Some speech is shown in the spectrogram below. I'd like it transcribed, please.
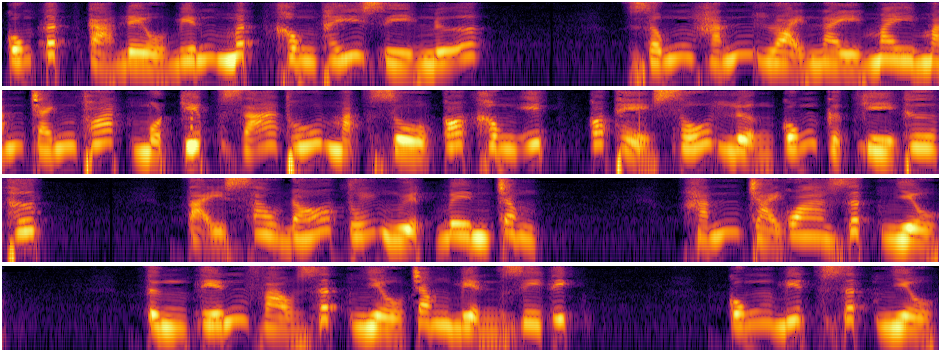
Cũng tất cả đều biến mất không thấy gì nữa. Giống hắn loại này may mắn tránh thoát một kiếp giá thú mặc dù có không ít, có thể số lượng cũng cực kỳ thư thớt. Tại sau đó tuế nguyệt bên trong. Hắn trải qua rất nhiều. Từng tiến vào rất nhiều trong biển di tích. Cũng biết rất nhiều.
